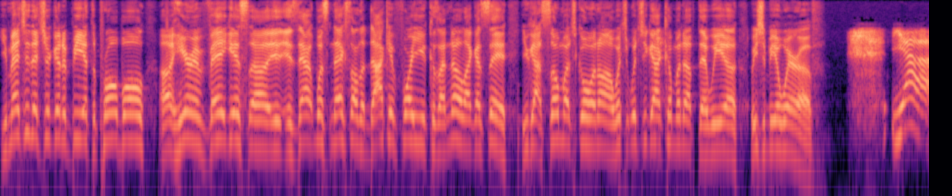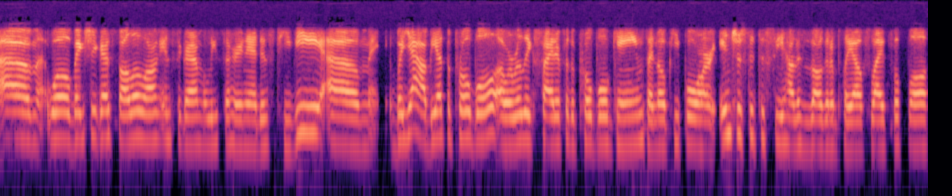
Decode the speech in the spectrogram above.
you mentioned that you're going to be at the Pro Bowl uh, here in Vegas. Uh, is that what's next on the docket for you? Because I know, like I said, you got so much going on. What what you got coming up that we uh, we should be aware of? Yeah, um, well, make sure you guys follow along Instagram, Elisa Hernandez TV. Um, but yeah, I'll be at the Pro Bowl. Uh, we're really excited for the Pro Bowl games. I know people are interested to see how this is all going to play out. Flag football.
